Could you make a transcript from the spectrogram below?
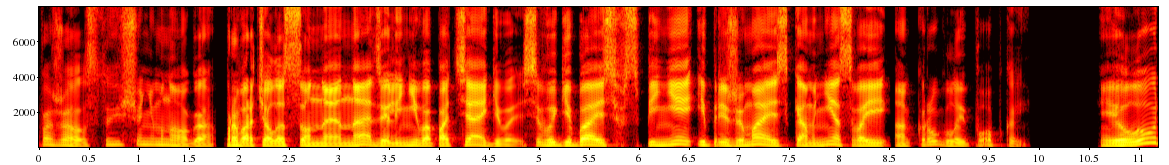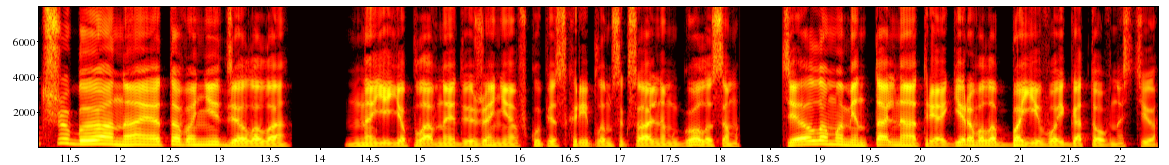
«Пожалуйста, еще немного», — проворчала сонная Надя, лениво подтягиваясь, выгибаясь в спине и прижимаясь ко мне своей округлой попкой. И лучше бы она этого не делала. На ее плавное движение в купе с хриплым сексуальным голосом Тело моментально отреагировало боевой готовностью.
